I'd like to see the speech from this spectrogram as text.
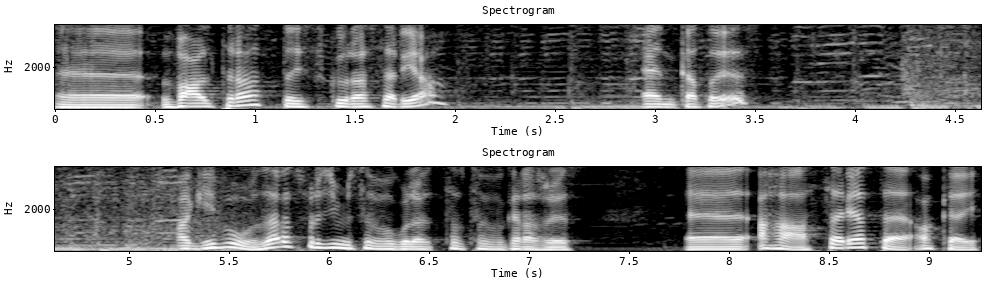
E, Waltra, to jest skóra seria? NK to jest? AGW, zaraz sprawdzimy sobie w ogóle, co w tym wygraże jest. E, aha, seria T, okej.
